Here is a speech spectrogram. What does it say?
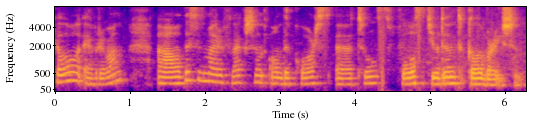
Hello, everyone. Uh, this is my reflection on the course uh, Tools for Student Collaboration.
